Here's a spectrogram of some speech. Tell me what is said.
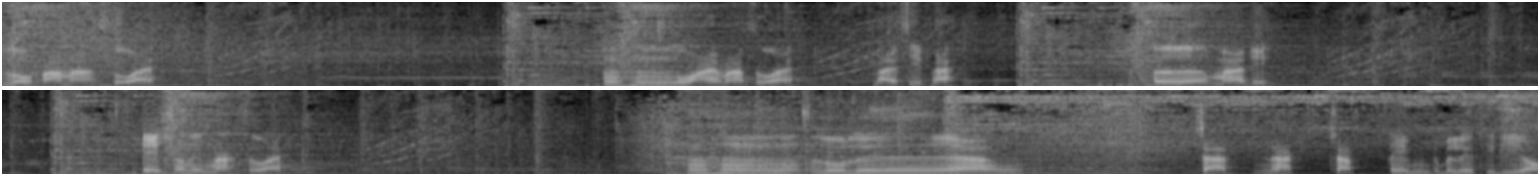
โลตามาสวย อือหือวายมาสวย หลายสิบไป เออ มาดิ เอช่องหนึ่งมาสวย อือหือ รู้เรื่อง จัดหนักจัดเต็มกันไปเลยทีเดียว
